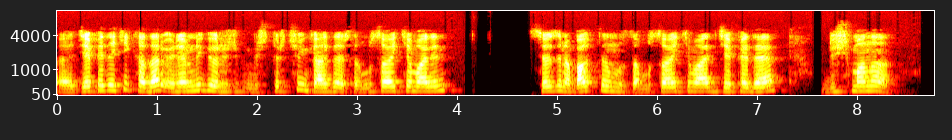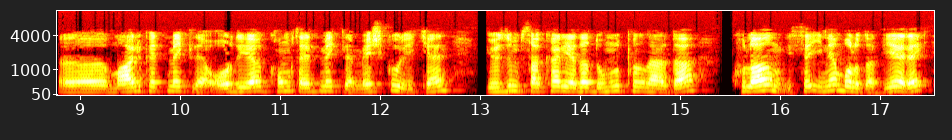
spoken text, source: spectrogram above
e, cephedeki kadar önemli görülmüştür. Çünkü arkadaşlar Mustafa Kemal'in sözüne baktığımızda Mustafa Kemal cephede düşmanı e, mağlup etmekle, orduya komuta etmekle meşgul iken gözüm Sakarya'da, Dumlupınar'da kulağım ise İnebolu'da diyerek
